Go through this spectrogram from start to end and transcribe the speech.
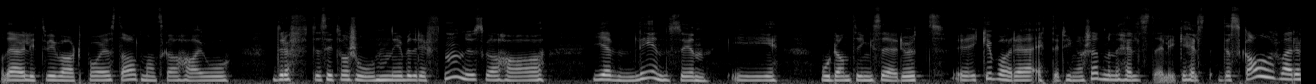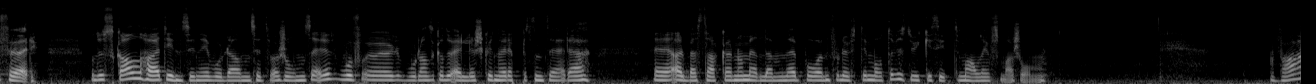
Og det er jo litt vi varte på i stad, at man skal ha jo drøfte situasjonen i bedriften. Du skal ha jevnlig innsyn i hvordan ting ser ut. Eh, ikke bare etter ting har skjedd, men helst, eller ikke helst, det skal være før. Og du skal ha et innsyn i hvordan situasjonen ser ut. Hvorfor, hvordan skal du ellers kunne representere eh, arbeidstakerne og medlemmene på en fornuftig måte hvis du ikke sitter med all informasjonen. Hva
